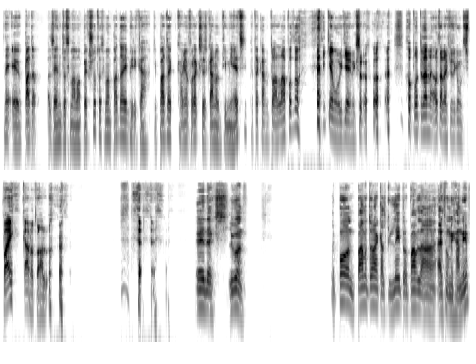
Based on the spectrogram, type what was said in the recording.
Ναι, ε, πάντα δεν το θυμάμαι απ' έξω, το θυμάμαι πάντα εμπειρικά. Και πάντα καμιά φορά ξέρεις, κάνω τη μία έτσι, μετά κάνω το ανάποδο και μου βγαίνει, ξέρω εγώ. Οπότε όταν, όταν αρχίζω και μου τη πάει, κάνω το άλλο. Ε, εντάξει. Λοιπόν. Λοιπόν, πάμε τώρα calculator, παύλα αριθμομηχανή.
